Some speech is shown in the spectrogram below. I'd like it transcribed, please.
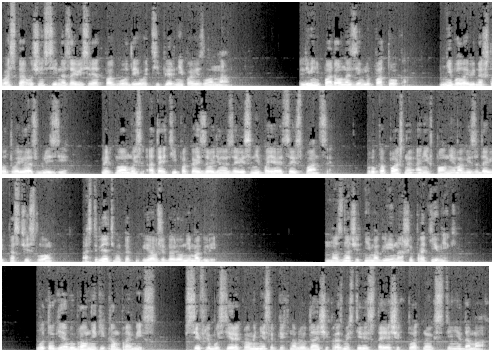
Войска очень сильно зависели от погоды, и вот теперь не повезло нам. Ливень падал на землю потоком. Не было видно, что творилось вблизи. Мелькнула мысль отойти, пока из-за водяной завесы не появятся испанцы. В рукопашную они вполне могли задавить нас числом, а стрелять мы, как я уже говорил, не могли. Но значит, не могли и наши противники. В итоге я выбрал некий компромисс. Все флебустеры, кроме нескольких наблюдающих, разместились в стоящих вплотную к стене домах.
